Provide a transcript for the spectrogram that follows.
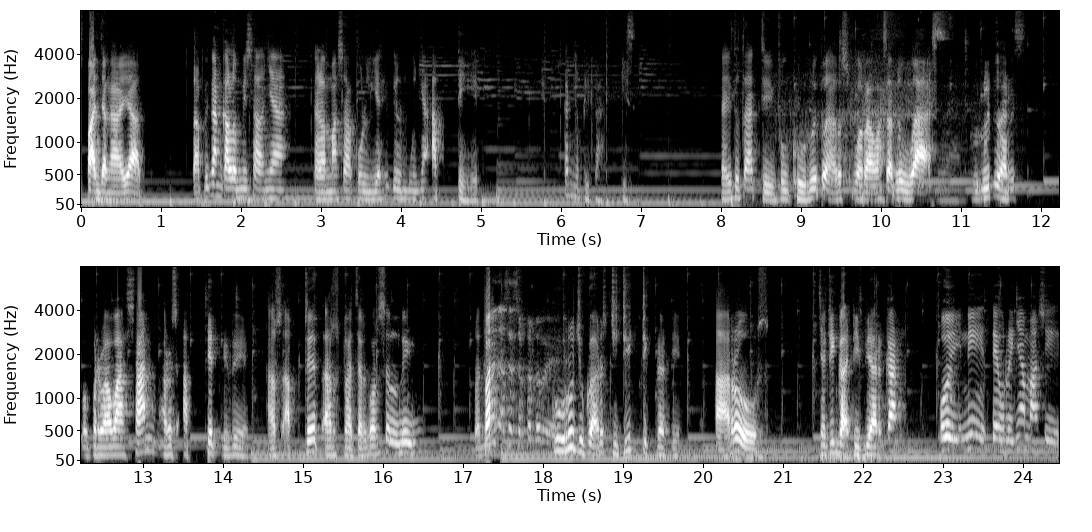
sepanjang hayat. Tapi kan kalau misalnya dalam masa kuliah ilmunya update kan lebih bagus. Nah itu tadi guru itu harus berwawasan luas. Guru itu harus berwawasan harus update gitu ya. Harus update harus belajar konseling berarti sih sebenarnya. Guru juga harus dididik berarti ya. harus. Jadi nggak dibiarkan oh ini teorinya masih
